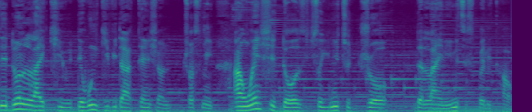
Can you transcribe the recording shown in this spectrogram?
they don't like you, they won't give you that attention. Trust me. And when she does, so you need to draw the line. You need to spell it out.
